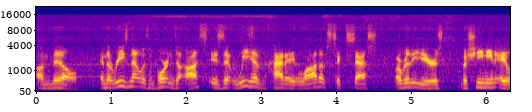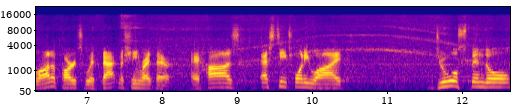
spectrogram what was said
a mill. And the reason that was important to us is that we have had a lot of success over the years machining a lot of parts with that machine right there. A Haas ST20Y dual spindle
